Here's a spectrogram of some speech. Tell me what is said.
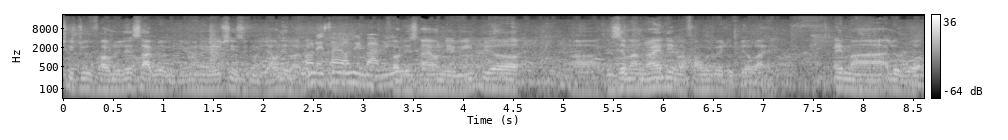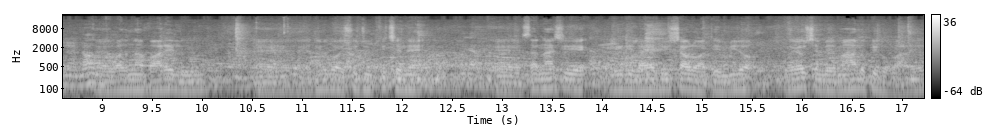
ရှူချူဖောင်တွေလည်းစပြီးတော့မြန်မာနိုင်ငံယူရှင်စီမှာရောင်းနေပါပြီဖော်နေစားကြောင်းနေပါပြီပေါ်လီဆိုင်အောင်နေပြီးပြီးတော့အာဒီဇင်ဘာ9ရက်နေ့မှာဖောင်ဝေးပဲလို့ပြောပါတယ် အဲ့မှာအဲ့လိုပေါ့အဲဝါသနာပါတဲ့လူအဲနောက်တော့ရှူချူဖြစ်ချင်တဲ့အဲဆန္ဒရှိတဲ့လူတွေလာပြီးရှောက်တော့တင်ပြီးတော့ဝယ်ရောက်ရှင်ပေမှာလို့ပြောပါတယ်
